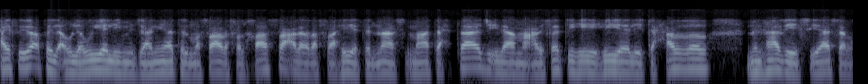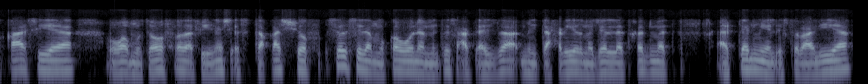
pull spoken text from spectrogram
حيث يعطي الأولوية لميزانيات المصارف الخاصة على رفاهية الناس. ما تحتاج إلى معرفته هي لتحرر من هذه السياسة القاسية ومتوفرة في نشأة التقشف. سلسلة مكونة من تسعة أجزاء من تحرير مجلة خدمة التنمية الاسترالية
